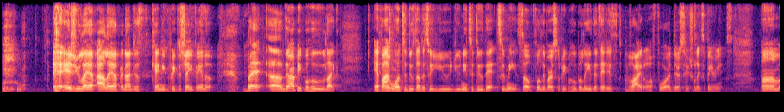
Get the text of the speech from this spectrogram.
As you laugh, I laugh, and I just can't even pick the shade fan up. But um, there are people who like, if I'm going to do something to you, you need to do that to me. So fully versed are people who believe that that is vital for their sexual experience. Um,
